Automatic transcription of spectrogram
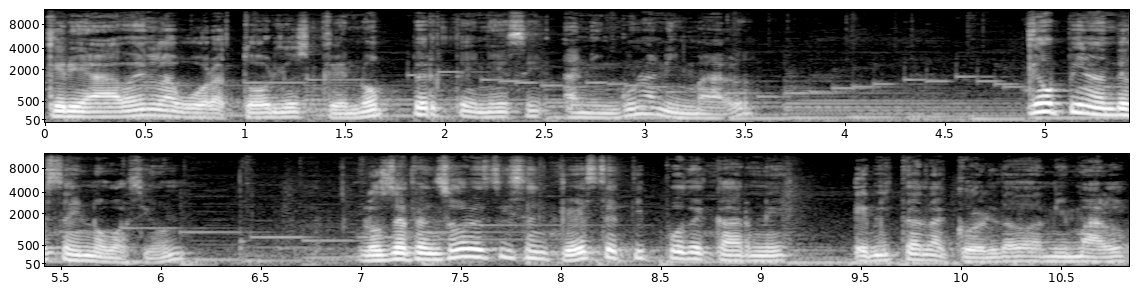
creada en laboratorios que no pertenece a ningún animal. ¿Qué opinan de esta innovación? Los defensores dicen que este tipo de carne evita la crueldad animal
